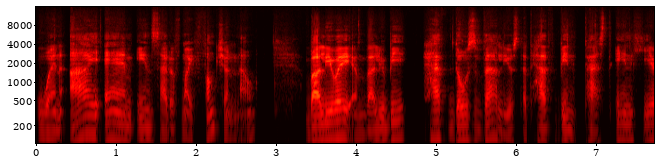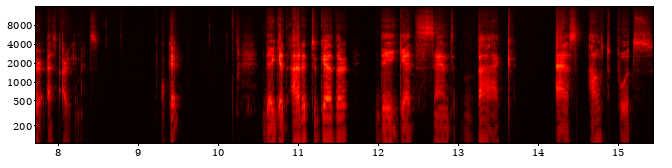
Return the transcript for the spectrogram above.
when I am inside of my function now, value a and value b have those values that have been passed in here as arguments. Okay? They get added together, they get sent back as outputs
